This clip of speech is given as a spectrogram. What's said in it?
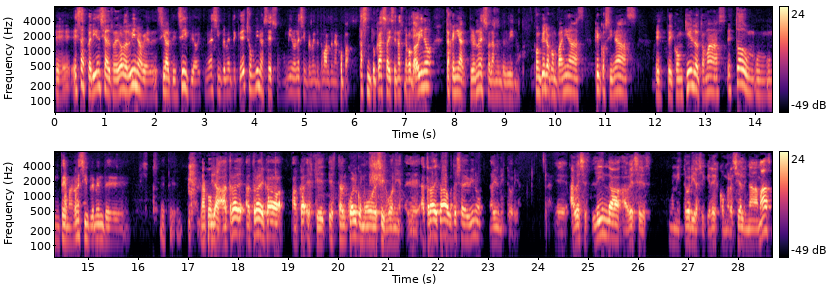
eh, esa experiencia alrededor del vino que decía al principio, ¿viste? No es simplemente, que de hecho un vino es eso, un vino no es simplemente tomarte una copa. Estás en tu casa y cenás una copa de vino, está genial, pero no es solamente el vino. ¿Con qué lo acompañás? ¿Qué cocinás? Este, ¿Con quién lo tomás? Es todo un, un- un tema, no es simplemente este, la copa. Mira, atrás de, atrás de cada, acá es que es tal cual como vos decís, Bonnie, eh, atrás de cada botella de vino hay una historia. Eh, a veces linda, a veces una historia, si querés, comercial y nada más,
